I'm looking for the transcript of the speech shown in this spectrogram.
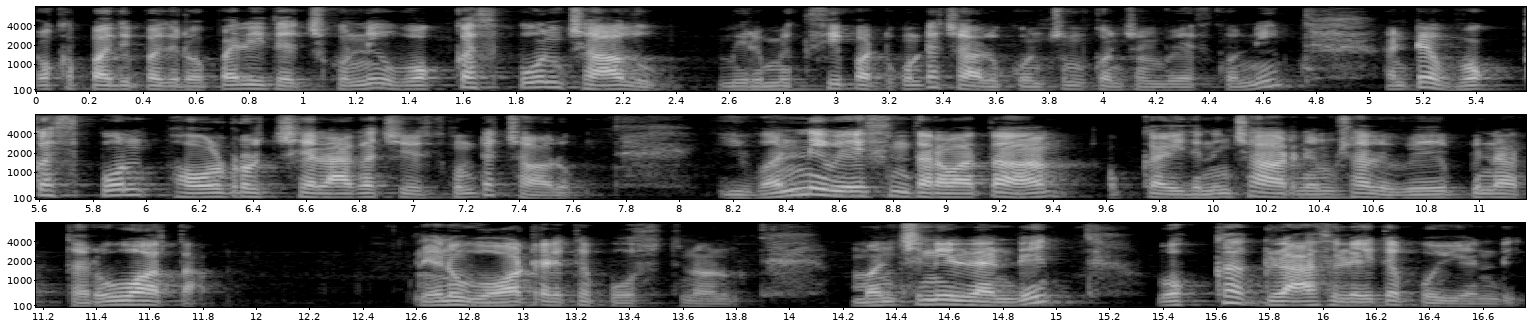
ఒక పది పది రూపాయలు తెచ్చుకొని ఒక్క స్పూన్ చాలు. మీరు మిక్సీ పట్టుకుంటే చాలు కొంచెం కొంచెం వేసుకొని అంటే ఒక్క స్పూన్ పౌడర్ వచ్చేలాగా చేసుకుంటే చాలు. ఇవన్నీ వేసిన తర్వాత ఒక ఐదు నుంచి ఆరు నిమిషాలు వేపిన తరువాత నేను వాటర్ అయితే పోస్తున్నాను. మంచినీళ్ళు అండి ఒక్క గ్లాసులు అయితే పోయండి.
